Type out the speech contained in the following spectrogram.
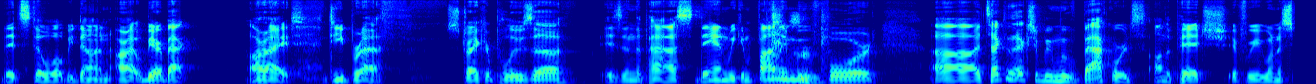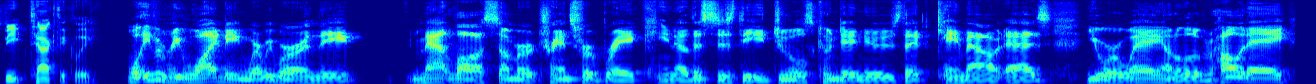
that still will be done. All right. We'll be right back. All right. Deep breath. Striker Palooza is in the past. Dan, we can finally move forward. Uh, technically, actually, we move backwards on the pitch if we want to speak tactically. Well, even rewinding where we were in the Matt Law summer transfer break, you know, this is the Jules Kounde news that came out as you were away on a little bit of holiday.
